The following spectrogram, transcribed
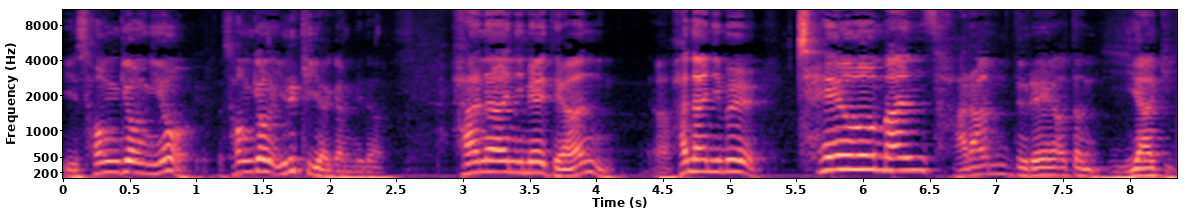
이 성경이요. 성경을 이렇게 이야기합니다. 하나님에 대한 아, 하나님을 체험한 사람들의 어떤 이야기,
